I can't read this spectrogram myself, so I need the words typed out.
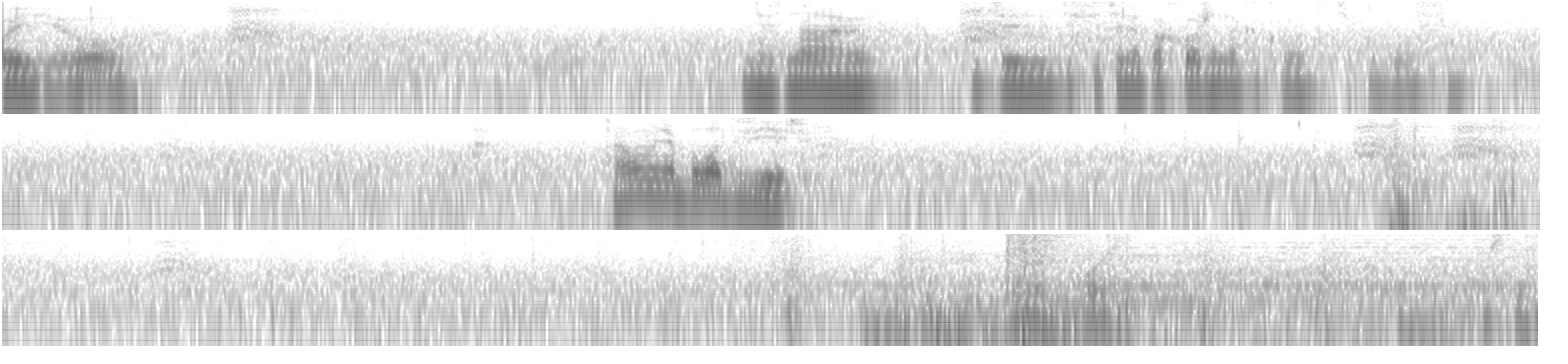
Ой, ё. Не знаю. Эти действительно похожи на какого-то типа босса. Там у меня была дверь. Ой. А что это?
